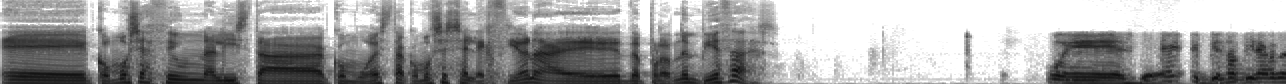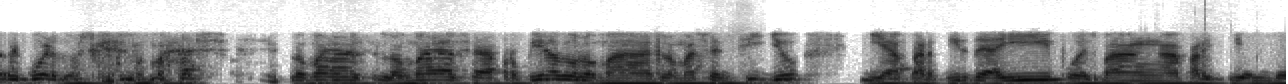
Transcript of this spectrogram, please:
Eh, ¿Cómo se hace una lista como esta? ¿Cómo se selecciona? Eh, ¿Por dónde empiezas? Pues eh, empiezo a tirar de recuerdos, que es lo más, lo más, lo más apropiado, lo más, lo más sencillo, y a partir de ahí pues van apareciendo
